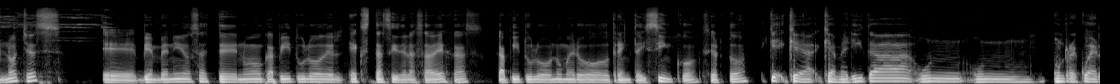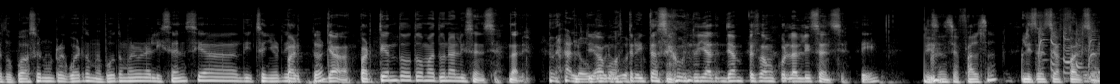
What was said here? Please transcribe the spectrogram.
Buenas noches, eh, bienvenidos a este nuevo capítulo del Éxtasis de las Abejas, capítulo número 35, ¿cierto? Que, que, que amerita un, un, un recuerdo. ¿Puedo hacer un recuerdo? ¿Me puedo tomar una licencia, señor Par- director? ya, partiendo, tómate una licencia, dale. Llevamos Guru. 30 segundos, ya, ya empezamos con las licencias. Sí. ¿Licencia falsa? Licencias falsas.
